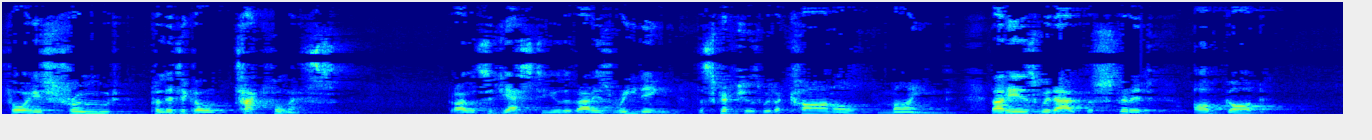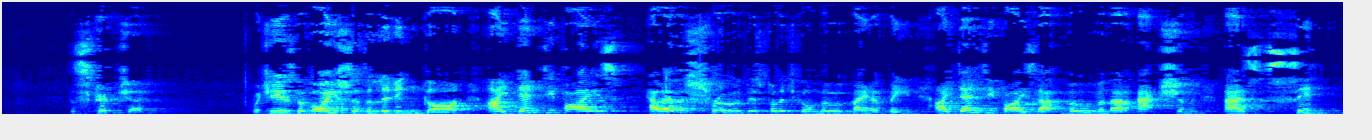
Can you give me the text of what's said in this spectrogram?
for his shrewd political tactfulness. But I would suggest to you that that is reading the scriptures with a carnal mind. That is, without the Spirit of God. The scripture, which is the voice of the living God, identifies, however shrewd this political move may have been, identifies that move and that action as sin.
